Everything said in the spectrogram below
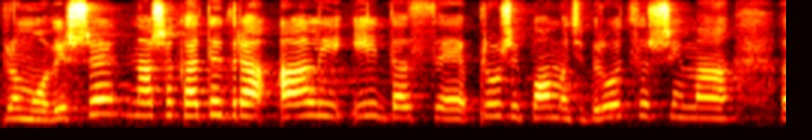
promoviše naša katedra, ali i da se pruži pomoć brucošima e,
